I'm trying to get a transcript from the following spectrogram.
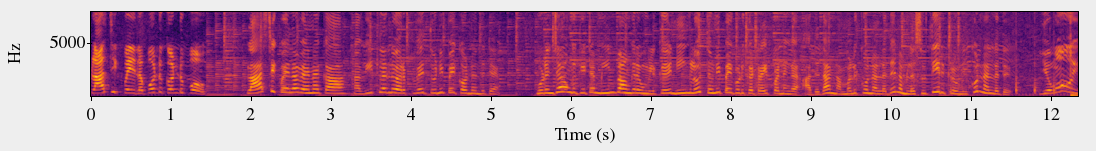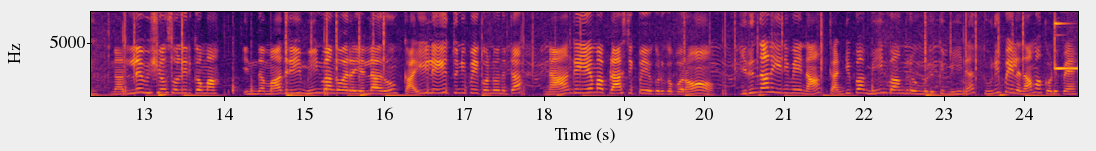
பிளாஸ்டிக் பை இதில் போட்டு கொண்டு போ. பிளாஸ்டிக் பையெல்லாம் வேணாக்கா. நான் வீட்ல இருந்து வரப்பவே துணிப்பை கொண்டு வந்துட்டேன். முடிஞ்சா உங்ககிட்ட மீன் வாங்குறவங்களுக்கு நீங்களும் துணிப்பை கொடுக்க ட்ரை பண்ணுங்க. அதுதான் நம்மளுக்கும் நல்லது நம்மளை சுத்தி இருக்கிறவங்களுக்கும் நல்லது. எமோய் நல்ல விஷயம் சொல்லியிருக்கோமா இந்த மாதிரி மீன் வாங்க வர எல்லாரும் கையிலேயே துணிப்பை கொண்டு வந்துட்டா நாங்க ஏமா பிளாஸ்டிக் பையை கொடுக்க போறோம்? இருந்தாலும் இனிமே நான் கண்டிப்பா மீன் வாங்குறவங்களுக்கு மீனை துணிப்பையில தாம்மா கொடுப்பேன்.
